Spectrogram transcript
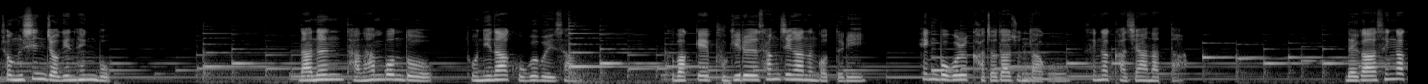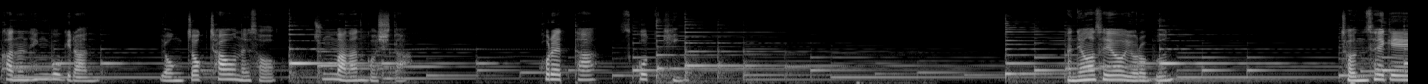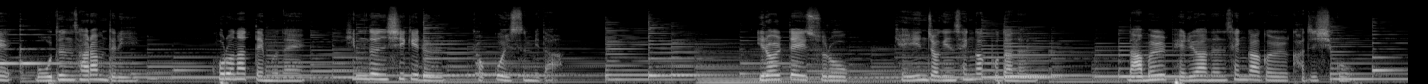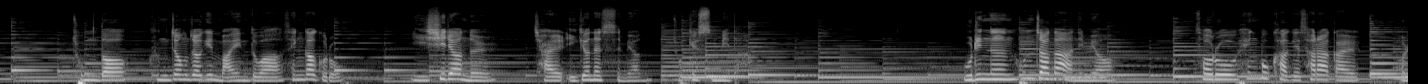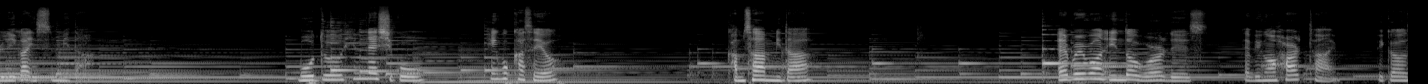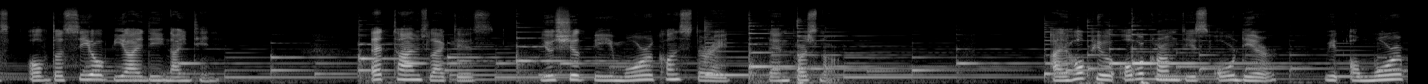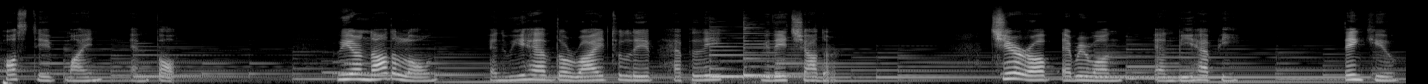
정신적인 행복. 나는 단 한 번도 돈이나 고급 의상, 그 밖에 부귀를 상징하는 것들이 행복을 가져다 준다고 생각하지 않았다. 내가 생각하는 행복이란 영적 차원에서 충만한 것이다. 코레타 스콧 킹 안녕하세요, 여러분. 전 세계 모든 사람들이 코로나 때문에 힘든 시기를 겪고 있습니다. 이럴 때일수록 개인적인 생각보다는 남을 배려하는 생각을 가지시고 좀 더 긍정적인 마인드와 생각으로 이 시련을 잘 이겨냈으면 좋겠습니다. 우리는 혼자가 아니며 서로 행복하게 살아갈 권리가 있습니다. 모두 힘내시고 행복하세요. 감사합니다. Everyone in the world is having a hard time because of the COVID 19. At times like this, you should be more considerate than personal. I hope you overcome this ordeal with a more positive mind and thought. We are not alone, and we have the right to live happily with each other. Cheer up, everyone, and be happy. Thank you.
